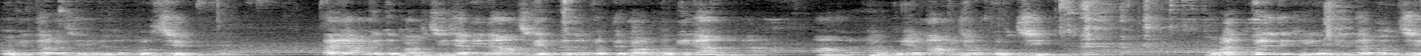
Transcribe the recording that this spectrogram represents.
গোবিন্দার কাছে নিবেদন করছে, তাই আমি তো ভাবছি জানি না আজকে নিবেদন করতে পারব কিনা। আর ঠাকুরের নাম জপ করছি। হঠাৎ করে দেখি গোবিন্দা বলছে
